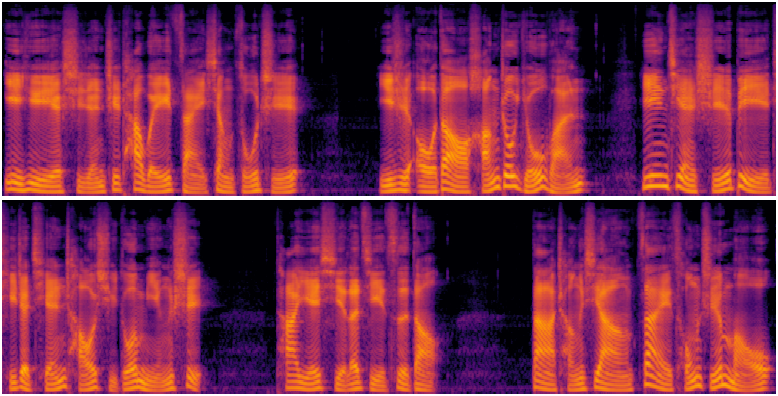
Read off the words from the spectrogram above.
意欲使人知他为宰相族侄。一日偶到杭州游玩。因见石壁提着前朝许多名士，他也写了几字道：“大丞相再从侄某，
